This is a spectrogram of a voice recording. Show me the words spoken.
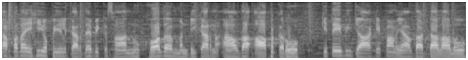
ਆਪਾਂ ਤਾਂ ਇਹੀ ਅਪੀਲ ਕਰਦੇ ਆ ਵੀ ਕਿਸਾਨ ਨੂੰ ਖੁਦ ਮੰਡੀਕਰਨ ਆਪਦਾ ਆਪ ਕਰੋ, ਕਿਤੇ ਵੀ ਜਾ ਕੇ ਭਾਵੇਂ ਆਪਦਾ ਅੱਡਾ ਲਾ ਲਓ,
